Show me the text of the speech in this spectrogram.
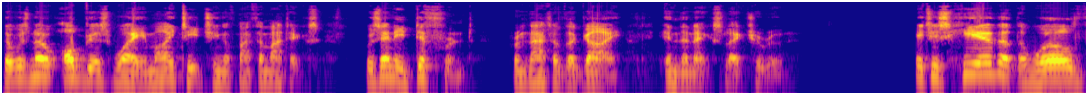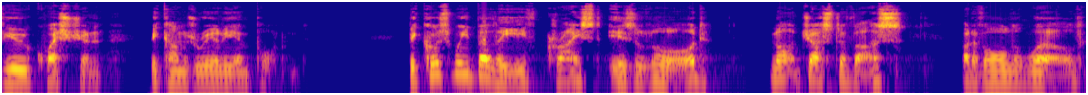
There was no obvious way my teaching of mathematics was any different from that of the guy in the next lecture room. It is here that the worldview question becomes really important. Because we believe Christ is Lord, not just of us, but of all the world,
